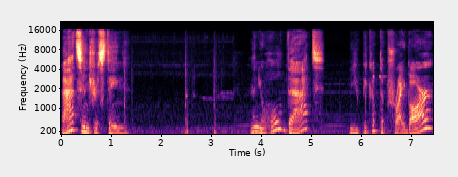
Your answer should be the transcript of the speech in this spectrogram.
That's interesting. And then you hold that. You pick up the pry bar.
